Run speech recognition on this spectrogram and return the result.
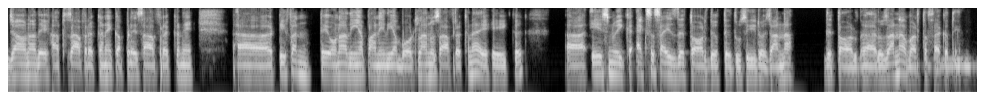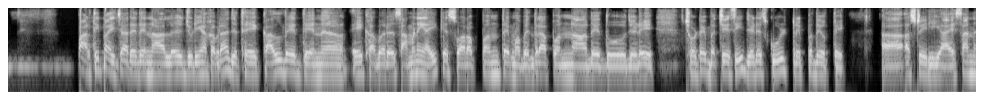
ਜਾਂ ਉਹਨਾਂ ਦੇ ਹੱਥ ਸਾਫ਼ ਰੱਖਣੇ, ਕੱਪੜੇ ਸਾਫ਼ ਰੱਖਣੇ ਟਿਫਨ ਤੇ ਉਹਨਾਂ ਦੀਆਂ ਪਾਣੀ ਦੀਆਂ ਬੋਤਲਾਂ ਨੂੰ ਸਾਫ਼ ਰੱਖਣਾ, ਇਹ ਇੱਕ ਇਸ ਨੂੰ ਇੱਕ ਐਕਸਰਸਾਈਜ਼ ਦੇ ਤੌਰ ਦੇ ਉੱਤੇ ਤੁਸੀਂ ਰੋਜ਼ਾਨਾ ਦੇ ਤੌਰ ਰੋਜ਼ਾਨਾ ਵਰਤ ਸਕਦੇ ਹੋ। ਭਾਰਤੀ ਭਾਈਚਾਰੇ ਦੇ ਨਾਲ ਜੁੜੀਆਂ ਖਬਰਾਂ, ਜਿੱਥੇ ਕੱਲ ਦੇ ਦਿਨ ਇਹ ਖਬਰ ਸਾਹਮਣੇ ਆਈ ਕਿ ਸੌਰਵਪਨ ਤੇ ਮਬਿੰਦਰਾਪਨ ਨਾਂ ਦੇ ਦੋ ਜਿਹੜੇ ਛੋਟੇ ਬੱਚੇ ਸੀ, ਜਿਹੜੇ ਸਕੂਲ ਟ੍ਰਿਪ ਦੇ ਉੱਤੇ ਆਸਟ੍ਰੇਲੀਆ ਆਏ ਸਨ।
